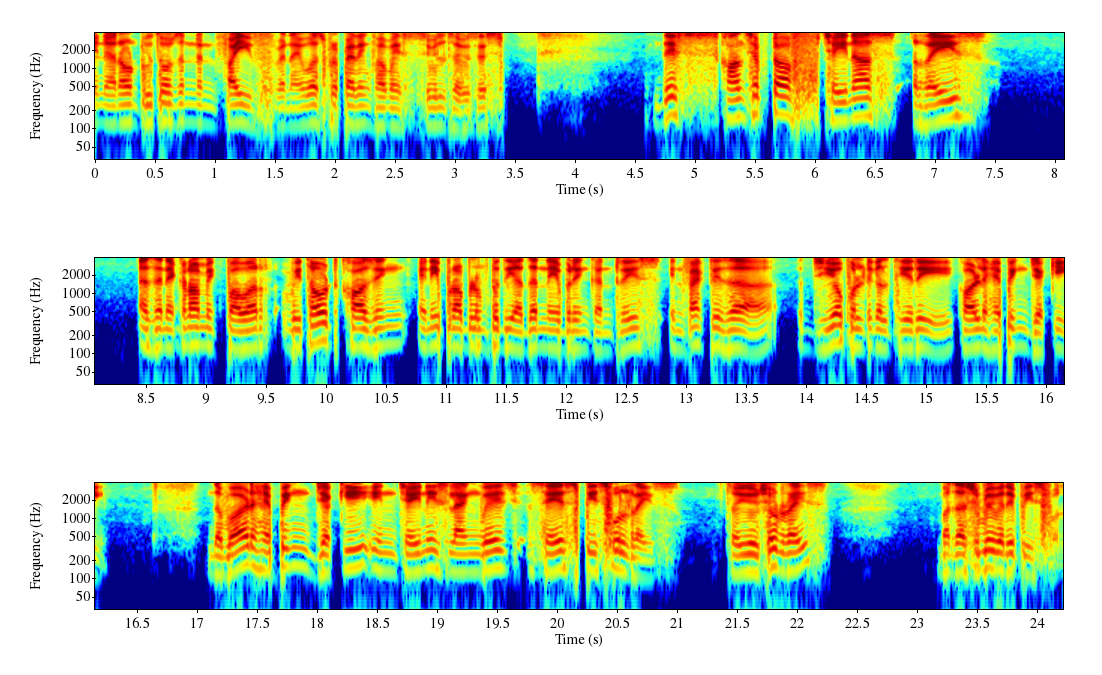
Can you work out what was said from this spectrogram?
in around 2005 when i was preparing for my civil services. This concept of china's rise as an economic power without causing any problem to the other neighboring countries in fact is a geopolitical theory called Heping Jueqi. The word Heping Jueqi in Chinese language says peaceful rise. So you should rise, but that should be very peaceful.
